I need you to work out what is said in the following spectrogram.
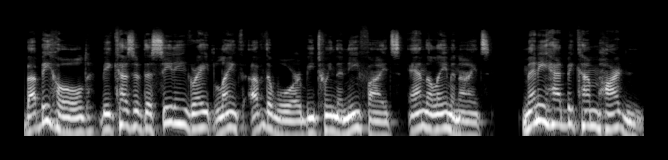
But behold, because of the exceeding great length of the war between the Nephites and the Lamanites, many had become hardened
